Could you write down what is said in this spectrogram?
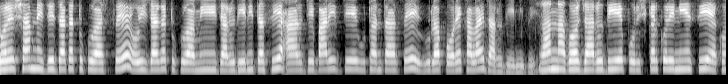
ঘরের সামনে যে জায়গাটুকু আসছে ওই জায়গাটুকু আমি ঝাড়ু দিয়ে নিতেছি। আর যে বাড়ির যে উঠানটা আছে, এগুলা পরে খালায় ঝাড়ু দিয়ে নিবে। রান্নাঘর ঝাড়ু দিয়ে পরিষ্কার করে নিয়েছি। এখন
